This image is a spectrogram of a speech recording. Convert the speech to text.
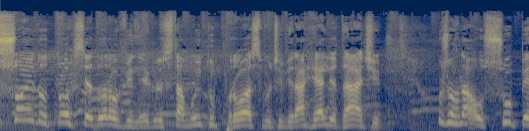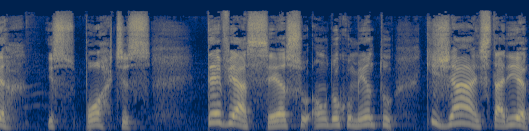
sonho do torcedor alvinegro está muito próximo de virar realidade. O jornal Super Esportes teve acesso a um documento que já estaria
